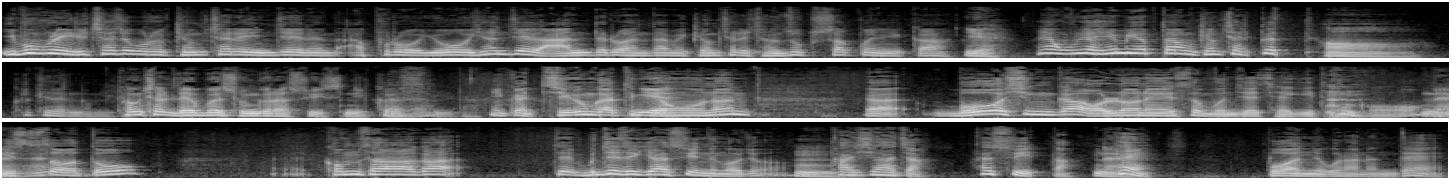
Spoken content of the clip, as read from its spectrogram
이 부분에 일차적으로 경찰의 이제는 앞으로 요 현재 안대로 한다면 경찰의 전속 수사권이니까 예. 그냥 우리가 혐의 없다 하면 경찰이 끝 어. 그렇게 되는 겁니다. 경찰 내부에서 종결할 수 있으니까. 그렇습니다. 그러니까 지금 같은 예. 경우는 그러니까 무엇인가 언론에서 문제 제기되고 네. 있어도 검사가 문제 제기할 수 있는 거죠. 음. 다시 하자. 할 수 있다. 네. 해. 보완 요구를 하는데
